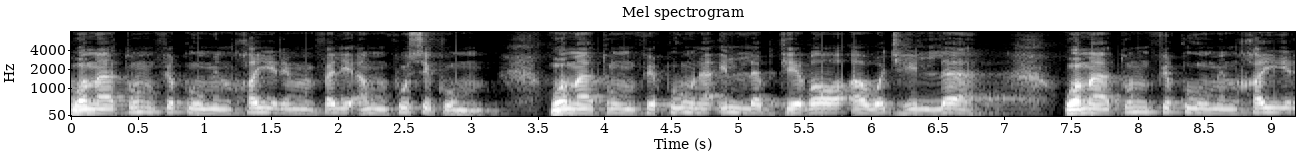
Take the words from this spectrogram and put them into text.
وما تنفقوا من خير فلانفسكم وما تنفقون الا ابتغاء وجه الله وما تنفقوا من خير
